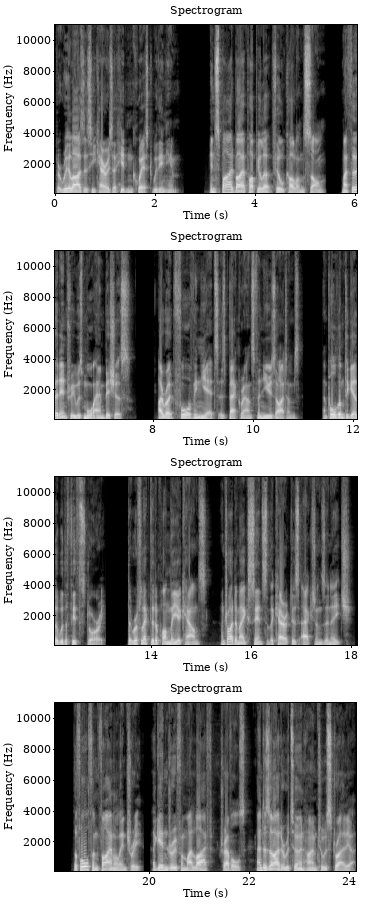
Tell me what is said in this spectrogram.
but realizes he carries a hidden quest within him. Inspired by a popular Phil Collins song, my third entry was more ambitious. I wrote four vignettes as backgrounds for news items and pulled them together with a fifth story that reflected upon the accounts and tried to make sense of the characters' actions in each. The fourth and final entry again drew from my life, travels, and desire to return home to Australia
